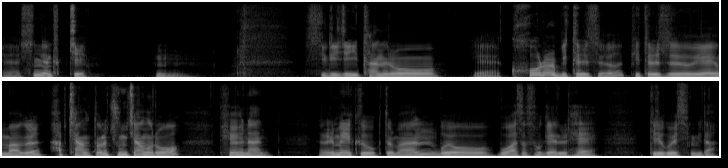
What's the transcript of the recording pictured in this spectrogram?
예, 신년 특집 음, 시리즈 2탄으로 예, Choral 비틀즈, 비틀즈의 음악을 합창 또는 중창으로 표현한 리메이크 곡들만 모여 모아서 소개를 해 드리고 있습니다.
